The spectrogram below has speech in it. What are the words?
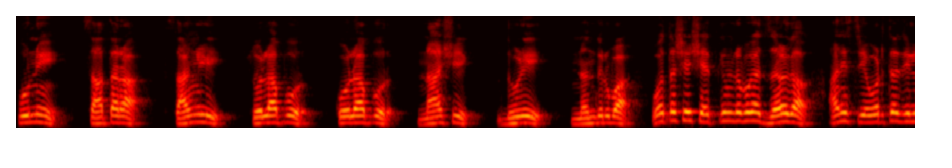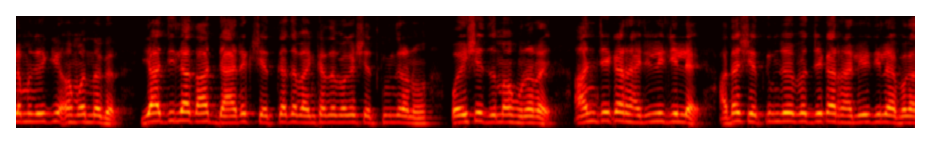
पुणे सातारा सांगली सोलापूर कोल्हापूर नाशिक धुळे नंदुरबार व तसे शेतकरी मित्र बघा जळगाव आणि शेवटचा जिल्हा म्हणजे की अहमदनगर. या जिल्ह्यात आज डायरेक्ट शेतकऱ्याच्या बँकेचा बघा शेतकरी मित्रांनो पैसे जमा होणार आहे. आणि जे काय राहिलेले जिल्हे आहे आता शेतकरी मित्र जे काय राहिलेले जिल्हे आहे बघा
